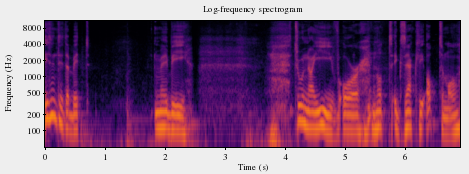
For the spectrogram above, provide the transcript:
not it a bit maybe too naive or not exactly optimal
